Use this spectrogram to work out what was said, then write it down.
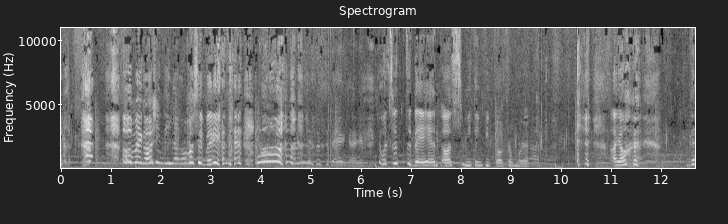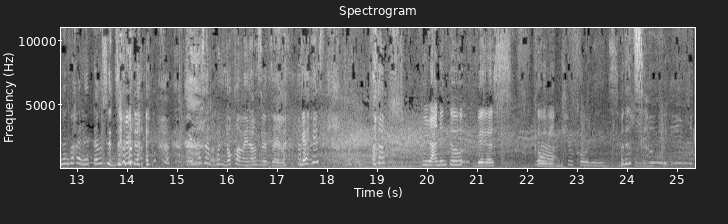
Oh my gosh, hindi lang ako si Bea. wow. today guys. What's with today and us meeting people from work? Um, Ayaw. Ganun ba kalit ang Switzerland? Guys, nasa bundok kami ng Switzerland. Guys, we ran into Bea's colleague. Two colleagues. Oh, that's so weird.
